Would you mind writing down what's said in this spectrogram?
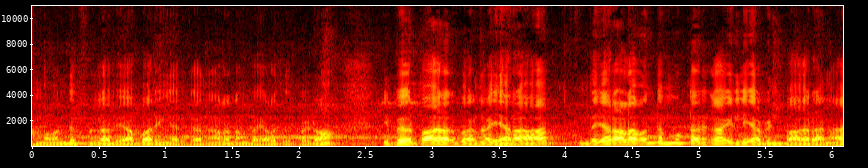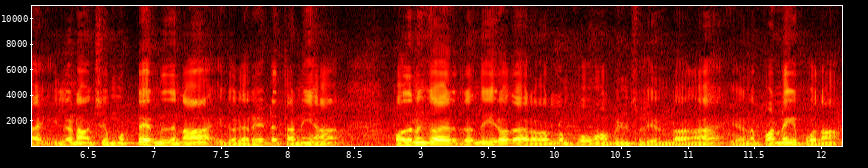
அங்கே வந்து ஃபுல்லாக வியாபாரிங்க இருக்கிறதுனால நம்ம ஏலத்துக்கு போயிடும். இப்போ இவர் பார்க்குறாரு பாருங்க இறா இந்த இறால வந்து முட்டை இருக்கா இல்லையா அப்படின்னு பார்க்குறாங்க. இல்லைன்னா வச்சு முட்டை இருந்ததுன்னா இதோட ரேட்டை தனியாக பதினஞ்சாயிரத்துலேருந்து இருபதாயிரம் வரலும் போகும் அப்படின்னு சொல்லியிருந்தாங்க. ஏன்னா பண்ணைக்கு போதான்.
